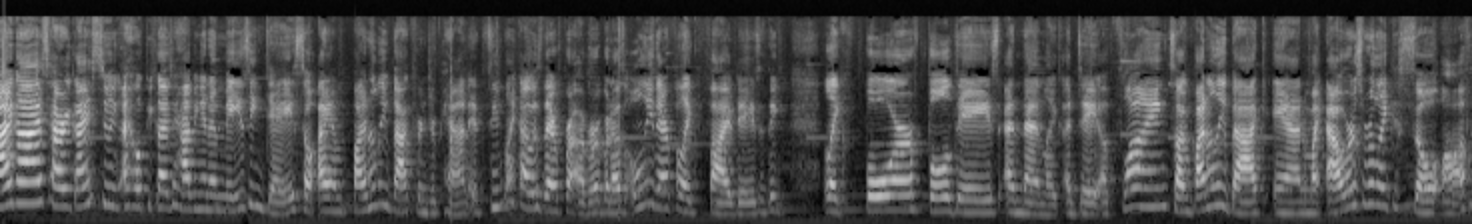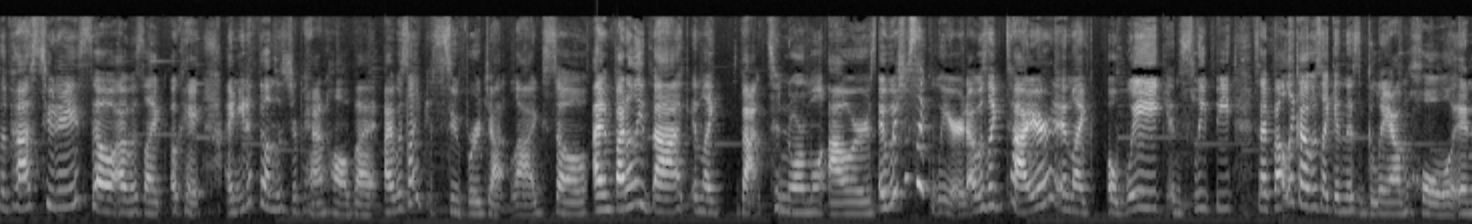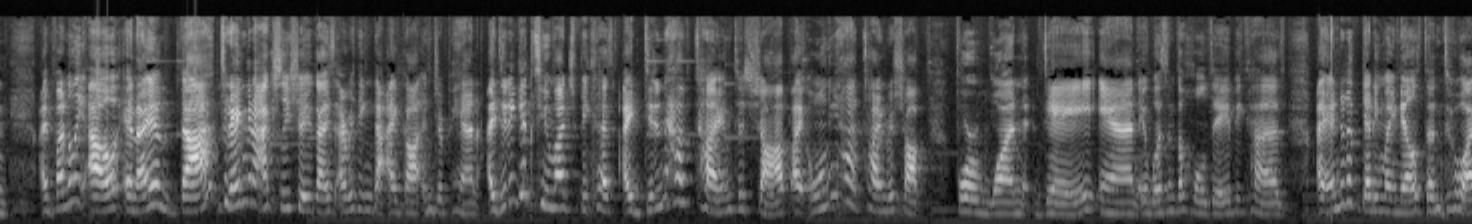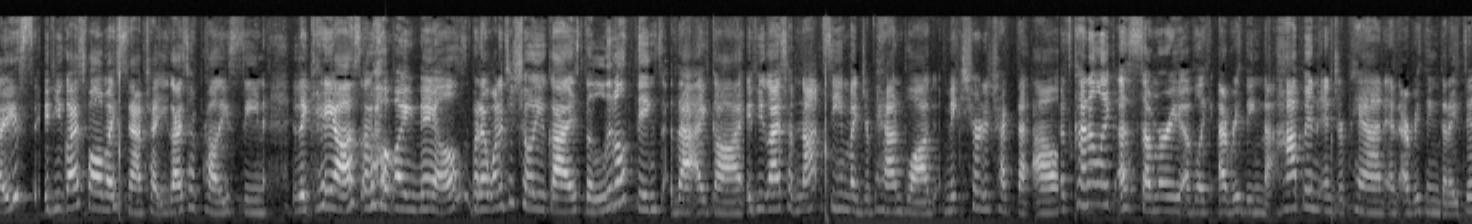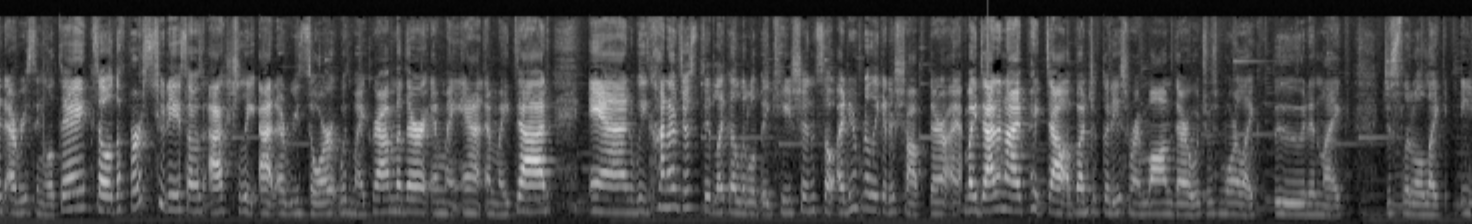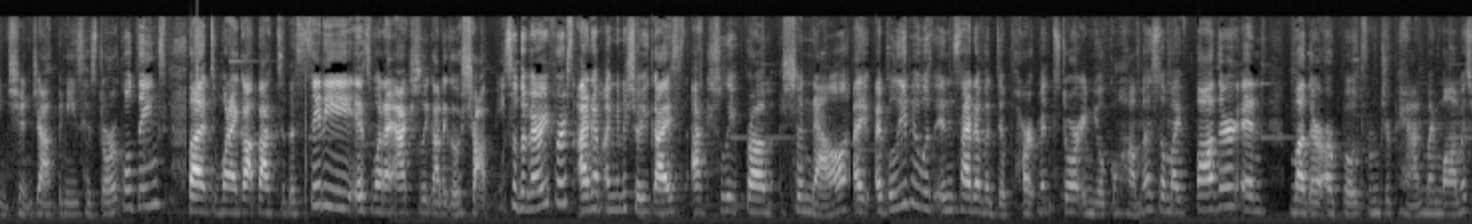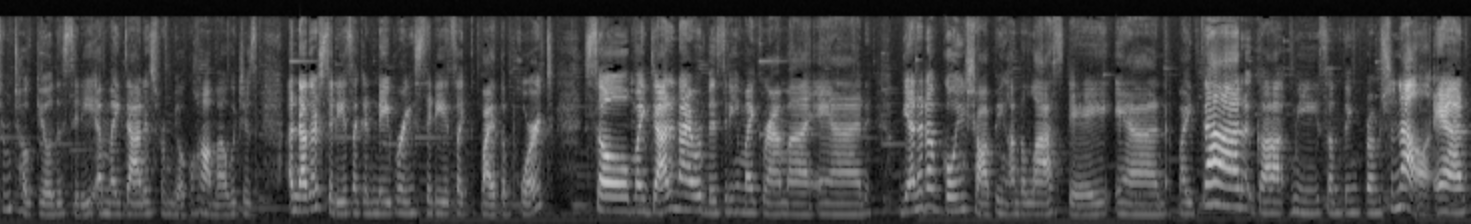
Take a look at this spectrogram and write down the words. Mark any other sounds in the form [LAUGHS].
Hi guys, how are you guys doing? I hope you guys are having an amazing day. So I am finally back from Japan. It seemed like I was there forever, but I was only there for like five days. I think like four full days and then like a day of flying. So I'm finally back and my hours were like so off the past two days. So I was like, okay, I need to film this Japan haul, but I was like super jet lagged. So I'm finally back and like back to normal hours. It was just like weird. I was like tired and like awake and sleepy. So I felt like I was like in this glam hole and I'm finally out and I am back. Today I'm gonna actually show you guys everything that I got in Japan. I didn't get too much because I didn't have time to shop. I only had time to shop for one day and it wasn't the whole day because I ended up getting my nails done [LAUGHS] twice. If you guys follow my Snapchat, you guys have probably seen the chaos [LAUGHS] about my nails, but I wanted to show you guys the little things that I got. If you guys have not seen my Japan vlog, make sure to check that out. It's kind of like a summary of like everything that happened in Japan and everything that I did every single day. So the first two days I was actually at a resort with my grandmother and my aunt and my dad and we kind of just did like a little vacation so I didn't really get to shop there. I, my dad and I picked out a bunch of goodies for my mom there, which was more like food and like just little like ancient Japanese historical things. But when I got back to the city is when I actually got to go shopping. So the very first item I'm going to show you guys is actually from Chanel. I, I believe it was inside of a department store in Yokohama. So my father and mother are both from Japan. My mom is from Tokyo, the city, and my dad is from Yokohama, which is another city. It's like a neighboring city. It's like by the port. So my dad and I were visiting my grandma and we ended up going shopping on the last day and my dad got me something from Chanel and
